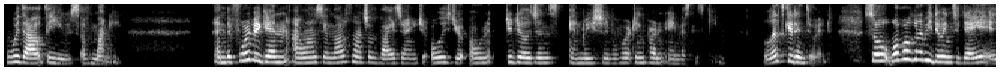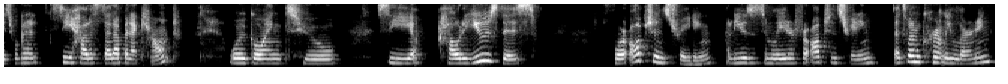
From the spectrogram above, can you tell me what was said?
without the use of money. And before we begin, I want to say I'm not a financial advisor and you should always do your own due diligence and research before taking part in an investment scheme. Let's get into it. So, what we're going to be doing today is we're going to see how to set up an account. We're going to see how to use this for options trading, how to use a simulator for options trading. That's what I'm currently learning,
